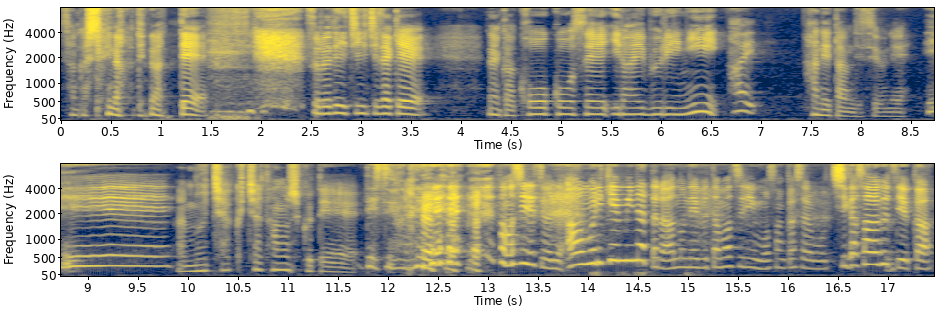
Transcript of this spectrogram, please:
参加したいなってなって それで一日だけなんか高校生以来ぶりにはい、跳ねたんですよねへえあむちゃくちゃ楽しくて。ですよね。楽しいですよね。青森県民だったらあのねぶた祭りにも参加したらもう血が騒ぐっていうか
